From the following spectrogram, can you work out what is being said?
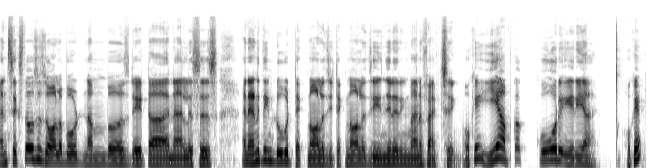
And six house is all about numbers data analysis and anything do with technology technology engineering manufacturing okay ये आपका कोर एरिया है ओके okay?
